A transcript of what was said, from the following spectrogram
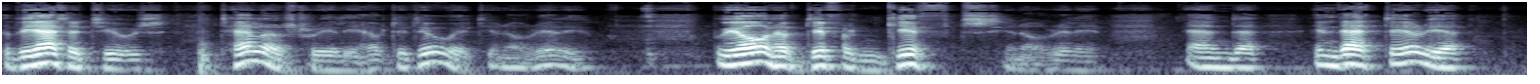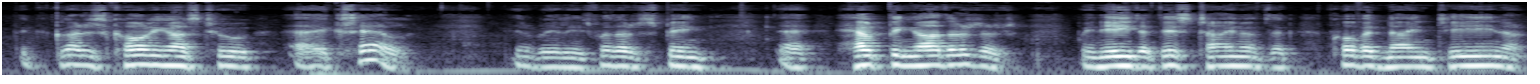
the Beatitudes, tell us really how to do it, you know, really. We all have different gifts, you know, really. And uh, in that area, God is calling us to uh, excel. You know, really, whether it's being uh, helping others as we need at this time of the COVID nineteen, or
